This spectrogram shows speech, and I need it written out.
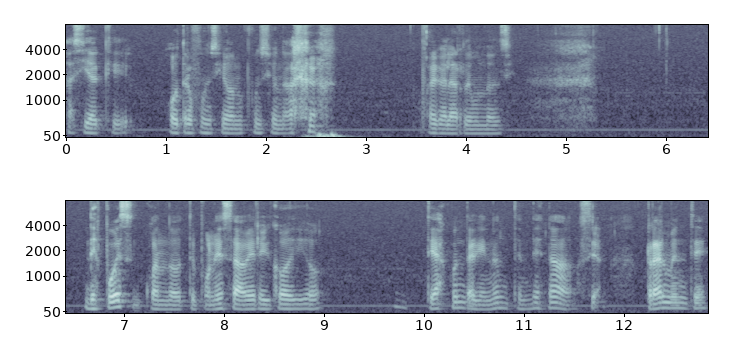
hacía que otra función funcionara. Valga la redundancia. Después, cuando te pones a ver el código, te das cuenta que no entendés nada. O sea, realmente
